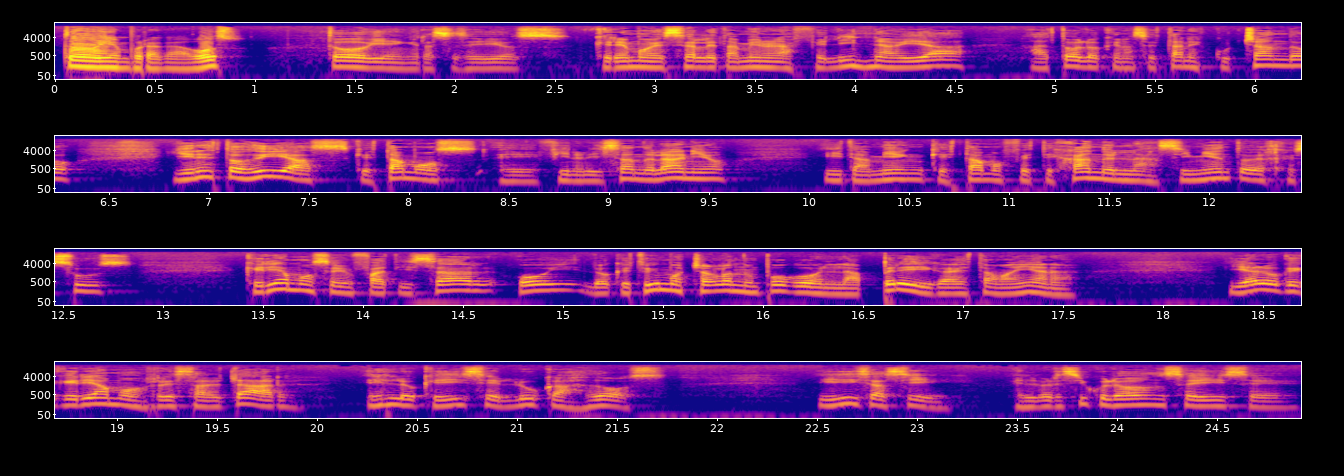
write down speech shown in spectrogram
¿Todo bien por acá? ¿Vos? Todo bien, gracias a Dios. Queremos desearle también una feliz Navidad a todos los que nos están escuchando. Y en estos días que estamos eh, finalizando el año y también que estamos festejando el nacimiento de Jesús, queríamos enfatizar hoy lo que estuvimos charlando un poco en la prédica de esta mañana. Y algo que queríamos resaltar es lo que dice Lucas 2. Y dice así, el versículo 11 dice,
